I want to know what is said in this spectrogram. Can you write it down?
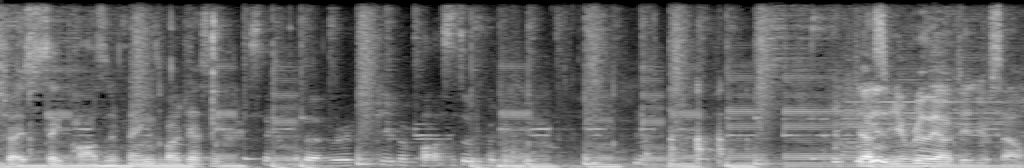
Should I say positive things about Jesse? Whatever. Keep it positive. Jesse, you really outdid yourself.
